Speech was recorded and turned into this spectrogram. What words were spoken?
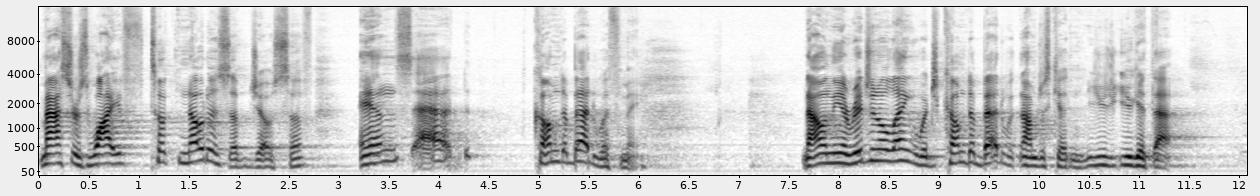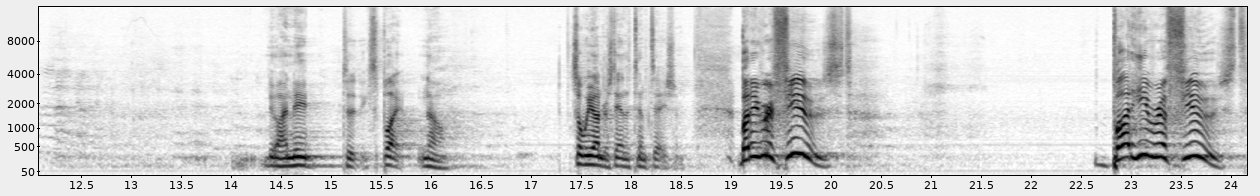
master's wife took notice of Joseph and said, Come to bed with me. Now, in the original language, come to bed with. No, I'm just kidding. You, you get that. Do I need to explain? No. So we understand the temptation. But he refused. But he refused.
